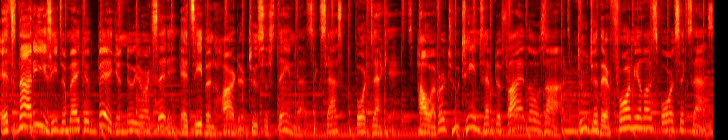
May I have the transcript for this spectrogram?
It's not easy to make it big in New York City. It's even harder to sustain that success for decades. However, two teams have defied those odds due to their formulas for success.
